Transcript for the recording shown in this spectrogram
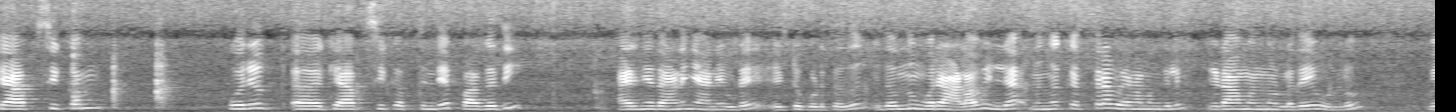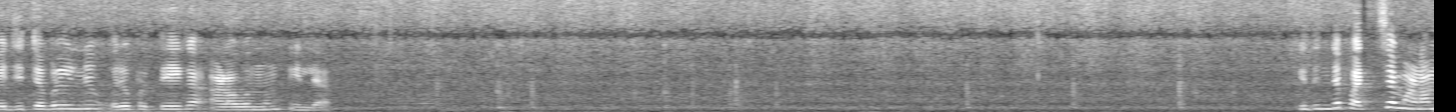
ക്യാപ്സിക്കം ഒരു ക്യാപ്സിക്കത്തിന്റെ പകുതി അരിഞ്ഞതാണ് ഞാനിവിടെ ഇട്ട് കൊടുത്തത്. ഇതൊന്നും ഒരളവില്ല. നിങ്ങൾക്ക് എത്ര വേണമെങ്കിലും ഇടാമെന്നുള്ളതേ ഉള്ളൂ. വെജിറ്റബിളിന് ഒരു പ്രത്യേക അളവൊന്നും ഇല്ല. ഇതിന്റെ പച്ച മണം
